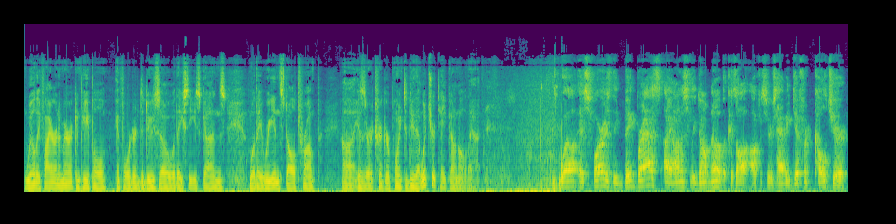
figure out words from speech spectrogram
will they fire on American people if ordered to do so? Will they seize guns? Will they reinstall Trump? Uh, is there a trigger point to do that? What's your take on all that? Well, as far as the big brass, I honestly don't know because all officers have a different culture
